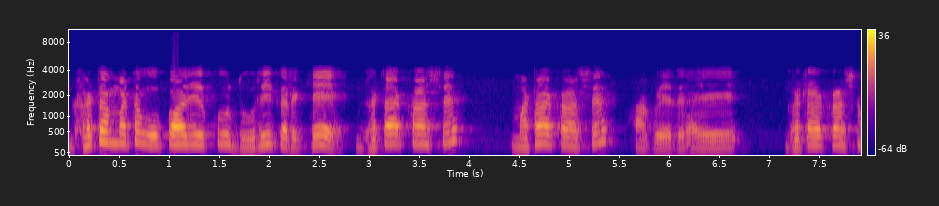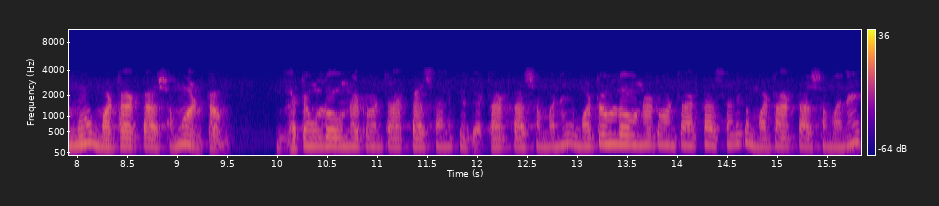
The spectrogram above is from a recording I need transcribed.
ఘట మఠ ఉపాధికు దూరీకరికే ఘటాకాశ మఠాకాశ ఆ హై ఘటాకాశము మఠాకాశము అంటాం ఘటంలో ఉన్నటువంటి ఆకాశానికి ఘటాకాశం అని మఠంలో ఉన్నటువంటి ఆకాశానికి మఠాకాశం అని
